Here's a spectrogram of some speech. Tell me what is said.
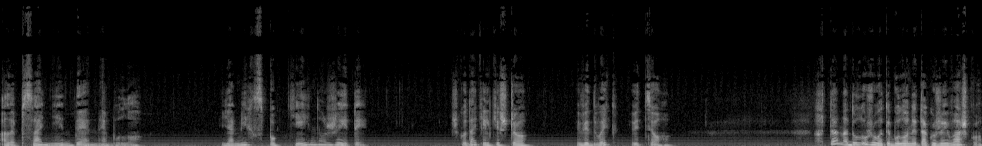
але пса ніде не було. Я міг спокійно жити. Шкода тільки, що відвик від цього. Та надолужувати було не так уже й важко.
